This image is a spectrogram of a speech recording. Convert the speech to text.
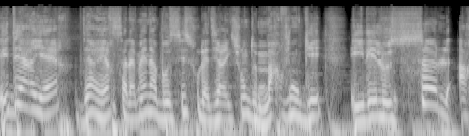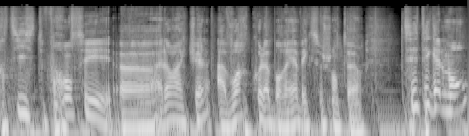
Et derrière, derrière, ça l'amène à bosser sous la direction de Marvin Gaye. Et il est le seul artiste français à l'heure actuelle à avoir collaboré avec ce chanteur. C'est également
